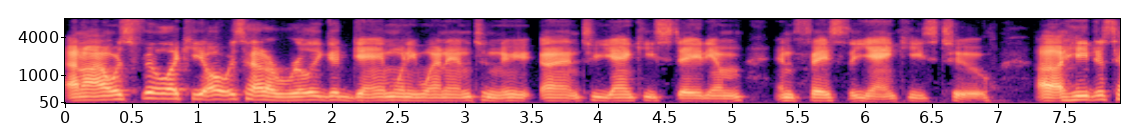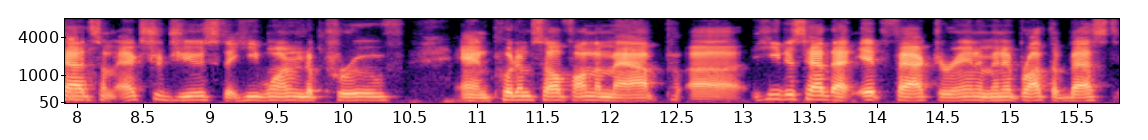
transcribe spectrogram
and I always feel like he always had a really good game when he went into New uh, into Yankee Stadium and faced the Yankees too. Uh, he just had some extra juice that he wanted to prove and put himself on the map. Uh, he just had that it factor in him, and it brought the best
